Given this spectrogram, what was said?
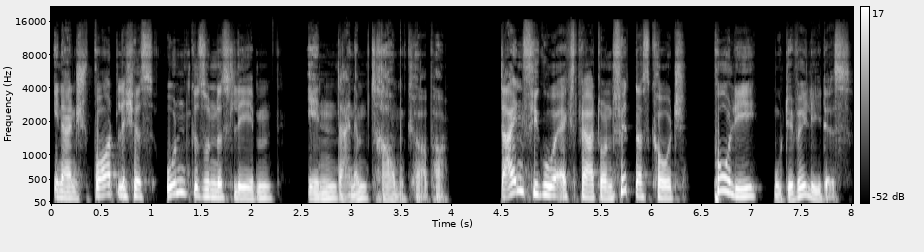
in ein sportliches und gesundes Leben in deinem Traumkörper. Dein Figurexperte und Fitnesscoach Poli Mutevelidis.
